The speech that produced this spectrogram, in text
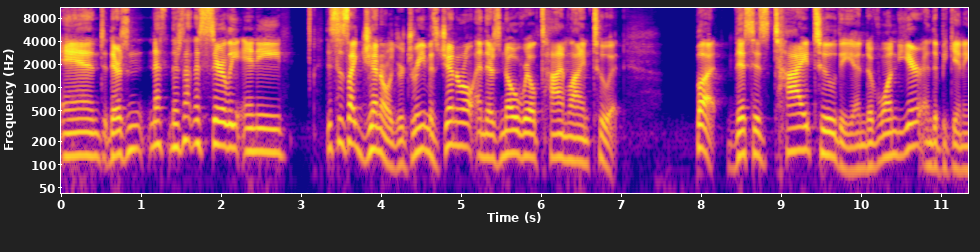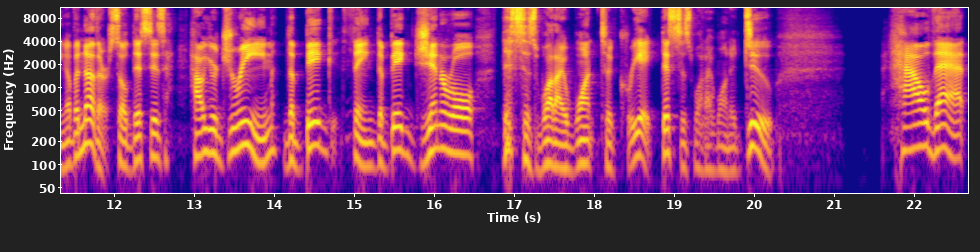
And there's ne- there's not necessarily any this is like general. Your dream is general and there's no real timeline to it. But this is tied to the end of one year and the beginning of another. So this is how your dream, the big thing, the big general, this is what I want to create. This is what I want to do. How that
